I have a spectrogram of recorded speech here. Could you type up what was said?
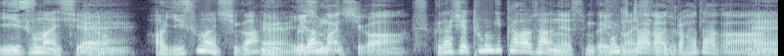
이수만 씨예요. 네. 아, 이수만 씨가? 네, 그 이수만 당- 씨가 그 당시에 통기타 가수 아니었습니까? 통기타? 가수를 하다가 네.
